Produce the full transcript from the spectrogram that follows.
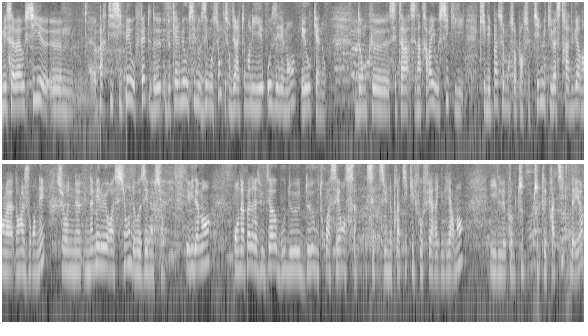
mais ça va aussi euh, euh, participer au fait de, calmer aussi nos émotions qui sont directement liées aux éléments et aux canaux. Donc c'est un, travail aussi qui, n'est pas seulement sur le plan subtil mais qui va se traduire dans la, journée sur une, amélioration de vos émotions. Évidemment, on n'a pas de résultat au bout de deux ou trois séances. C'est une pratique qu'il faut faire régulièrement, comme toutes les pratiques d'ailleurs.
